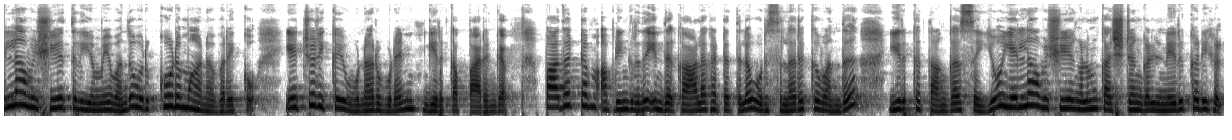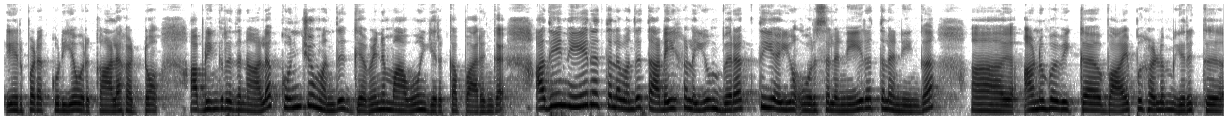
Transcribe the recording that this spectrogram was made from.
எல்லா விஷயத்துலேயுமே வந்து ஒரு கூடுமான வரைக்கும் எச்சரிக்கை உணர்வுடன் இருக்க பாருங்க. பதட்டம் அப்படிங்கிறது இந்த காலகட்டத்தில் ஒரு சிலருக்கு வந்து இருக்கத்தாங்க செய்யும். எல்லா விஷயங்களும் கஷ்டங்கள் நெருக்கடிகள் ஏற்படக்கூடிய ஒரு காலகட்டம் அப்படிங்கிறதுனால கொஞ்சம் வந்து கவனமாகவும் இருக்க பாருங்க. அதே நேரத்தில் வந்து தடைகளையும் விரக்தியையும் ஒரு சில நேரத்தில் நீங்கள் அனுபவிக்க வாய்ப்புகளும் இருக்குது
